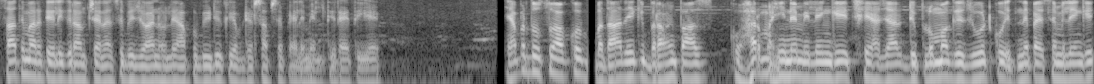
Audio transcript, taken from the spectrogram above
साथ ही हमारे टेलीग्राम चैनल से भी ज्वाइन हो लें, आपको वीडियो की अपडेट सबसे पहले मिलती रहती है। यहाँ पर दोस्तों आपको बता दें कि बारहवीं पास को हर महीने मिलेंगे छः हज़ार डिप्लोमा ग्रेजुएट को इतने पैसे मिलेंगे।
